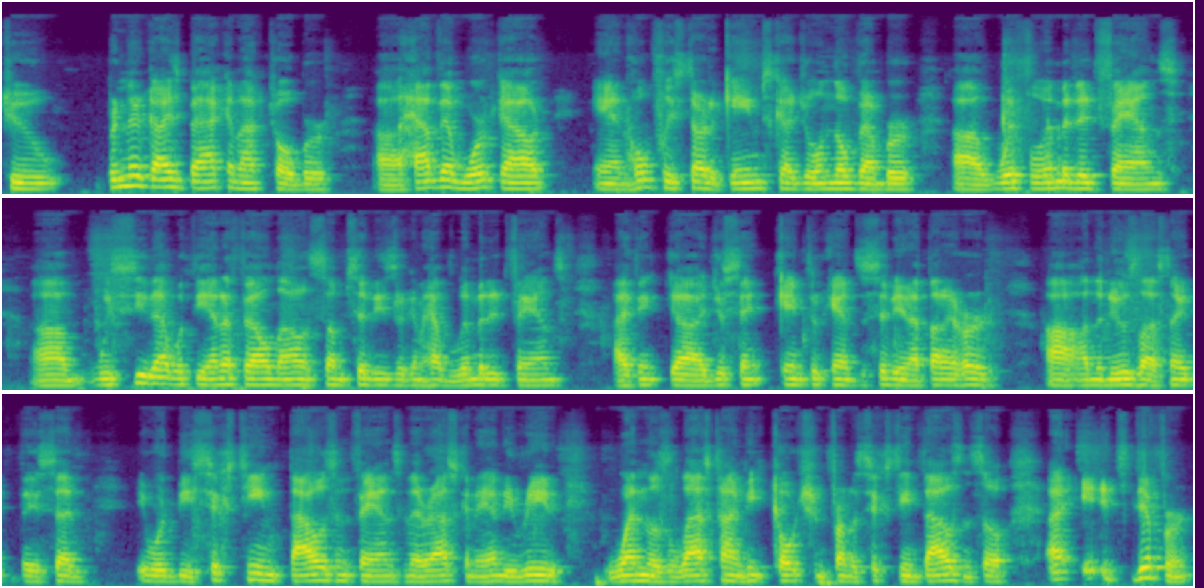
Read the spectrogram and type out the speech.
to bring their guys back in October, uh, have them work out, and hopefully start a game schedule in November uh, with limited fans. Um, we see that with the NFL now, some cities are going to have limited fans. I think uh, I just came through Kansas City, and I thought I heard uh, on the news last night they said it would be 16,000 fans, and they were asking Andy Reid when was the last time he coached in front of 16,000. So uh, it's different.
